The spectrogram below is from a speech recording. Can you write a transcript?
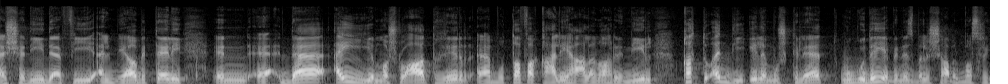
الشديدة في المياه. وبالتالي أن ده أي مشروعات غير متفق عليها على نهر النيل قد تؤدي إلى مشكلات وجودية بالنسبة للشعب المصري.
